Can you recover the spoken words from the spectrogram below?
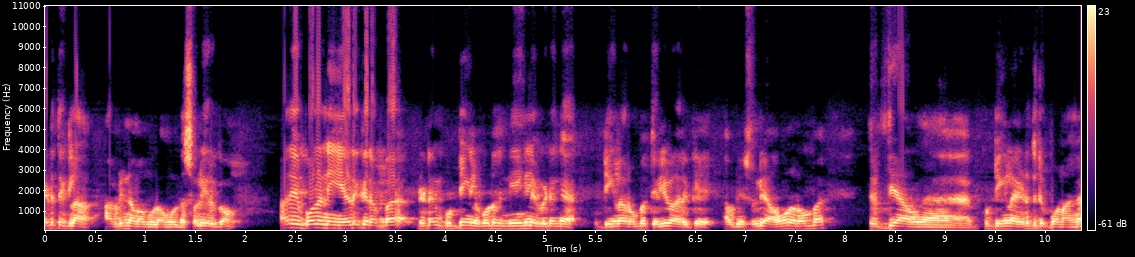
எடுத்துக்கலாம் அப்படின்னு நம்ம கூட அவங்கள்ட்ட சொல்லியிருக்கோம். அதே போல் நீங்கள் எடுக்கிறப்ப ரிட்டர்ன் குட்டிங்களை கொண்டு வந்து நீங்களே விடுங்க. குட்டிங்களாம் ரொம்ப தெளிவாக இருக்குது அப்படின்னு சொல்லி அவங்களும் ரொம்ப திருப்தியாக அவங்க குட்டிங்களாம் எடுத்துகிட்டு போனாங்க.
